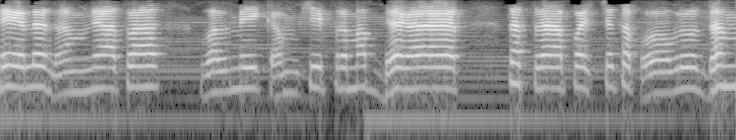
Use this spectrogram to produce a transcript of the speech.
हेलनं ज्ञात्वा वल्मीकं क्षिप्रमभ्यगात् तत्र पश्चतपोवृद्धम्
